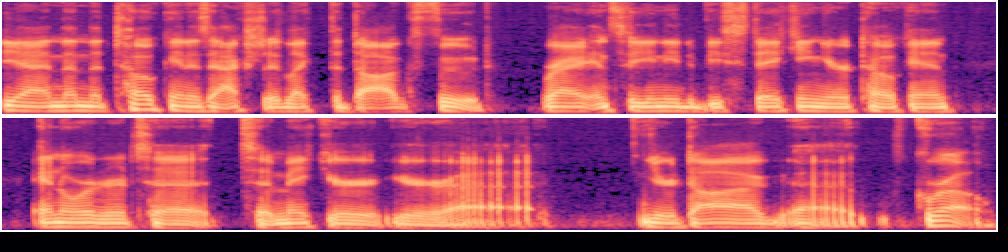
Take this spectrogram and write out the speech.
Yeah and then the token is actually like the dog food right? And so you need to be staking your token in order to to make your your uh, your dog uh, grow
